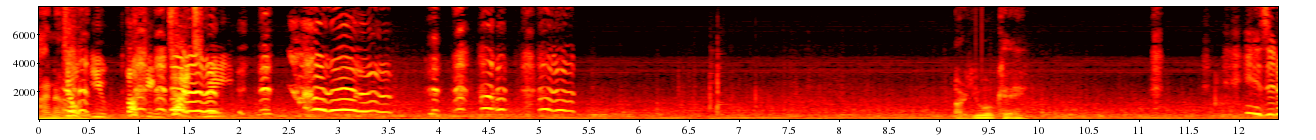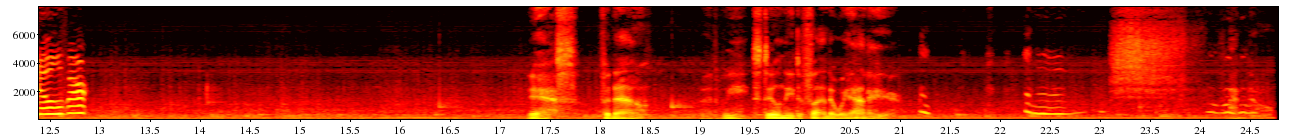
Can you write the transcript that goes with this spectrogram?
I know. Don't you fucking touch me! Are you okay? Is it over? Yes, for now. But we still need to find a way out of here. I know.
